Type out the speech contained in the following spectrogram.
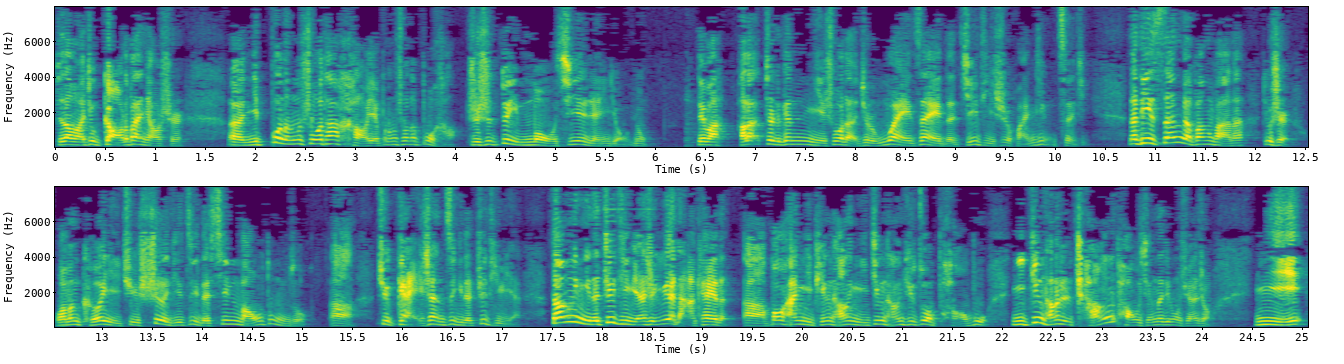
知道吗？就搞了半小时，呃，你不能说他好，也不能说他不好，只是对某些人有用，对吧？好了，这是跟你说的，就是外在的集体式环境刺激。那第三个方法呢，就是我们可以去设计自己的心锚动作。啊，去改善自己的肢体语言。当你的肢体语言是越打开的啊，包含你平常你经常去做跑步，你经常是长跑型的这种选手，你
